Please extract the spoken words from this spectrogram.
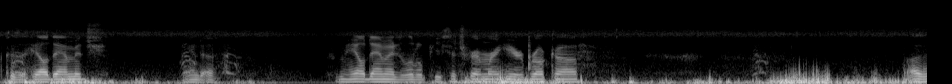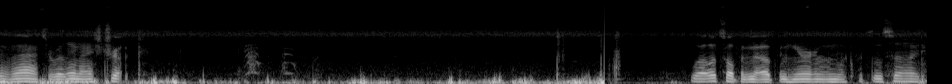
because of hail damage, and uh, from hail damage, a little piece of trim right here broke off. Other than that, it's a really nice truck. Well, let's open it up in here and look what's inside.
